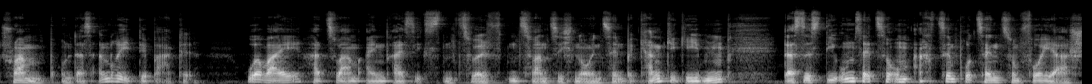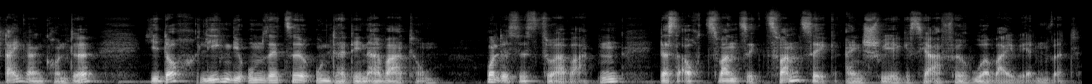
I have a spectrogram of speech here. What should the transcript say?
Trump und das Android-Debakel. Huawei hat zwar am 31.12.2019 bekannt gegeben, dass es die Umsätze um 18% zum Vorjahr steigern konnte, jedoch liegen die Umsätze unter den Erwartungen. Und es ist zu erwarten, dass auch 2020 ein schwieriges Jahr für Huawei werden wird.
